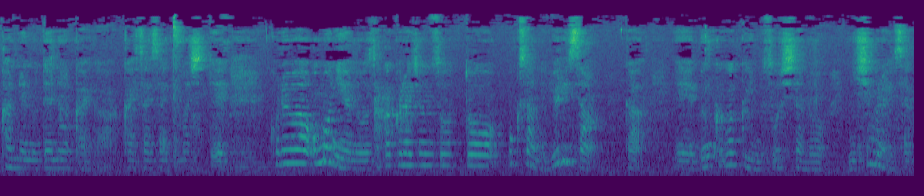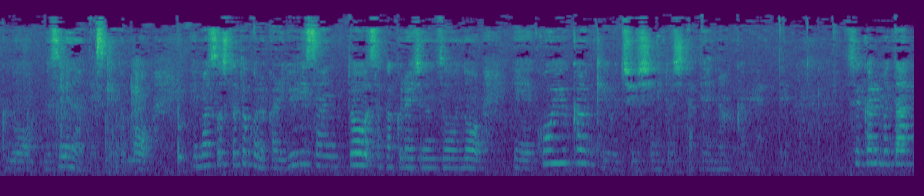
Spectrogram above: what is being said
関連の展覧会が開催されてましてこれは主にあの坂倉純三と奥さんのゆりさんが、えー、文化学院の創始者の西村伊作の娘なんですけれども、えーまあ、そうしたところからゆりさんと坂倉純三の、えー、交友関係を中心とした展覧会をやそれからまた、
